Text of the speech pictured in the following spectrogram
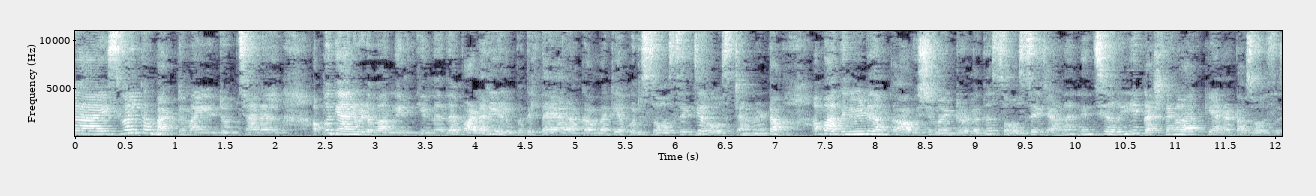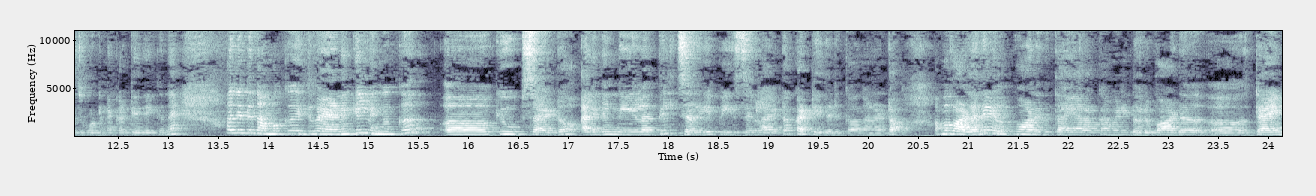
Guys welcome back to my YouTube channel അപ്പോൾ ഞാനിവിടെ വന്നിരിക്കുന്നത് വളരെ എളുപ്പത്തിൽ തയ്യാറാക്കാൻ പറ്റിയ ഒരു സോസേജ് റോസ്റ്റ് ആണ് കേട്ടോ. അപ്പോൾ അതിനുവേണ്ടി നമുക്ക് ആവശ്യമായിട്ടുള്ളത് സോസേജ് ആണ്. ഞാൻ ചെറിയ കഷ്ണങ്ങളാക്കിയാണ് കേട്ടോ സോസേജ് കൂട്ടിനെ കട്ട് ചെയ്തേക്കുന്നത് എന്നിട്ട് നമുക്ക് ഇത് വേണമെങ്കിൽ നിങ്ങൾക്ക് ക്യൂബ്സ് ആയിട്ടോ അല്ലെങ്കിൽ നീളത്തിൽ ചെറിയ പീസുകളായിട്ടോ കട്ട് ചെയ്തെടുക്കാവുന്നതാണ് കേട്ടോ. അപ്പോൾ വളരെ എളുപ്പമാണ് ഇത് തയ്യാറാക്കാൻ വേണ്ടിയിട്ട് ഒരുപാട് ടൈം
